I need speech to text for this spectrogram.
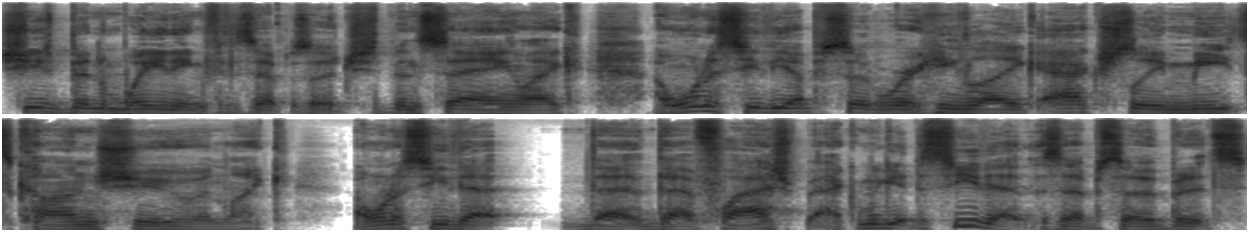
she's been waiting for this episode. She's been saying like, I want to see the episode where he like actually meets Khonshu and like I want to see that that that flashback. And we get to see that this episode, but it's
